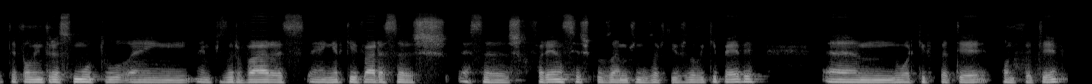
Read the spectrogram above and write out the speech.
até pelo interesse mútuo em, em preservar, em arquivar essas, essas referências que usamos nos arquivos da Wikipédia um, no arquivo.pt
